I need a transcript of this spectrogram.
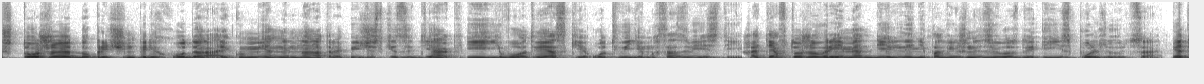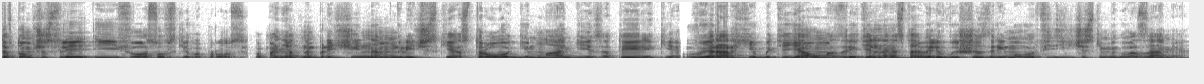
Что же до причин перехода Айкумены на тропический зодиак и его отвязки от видимых созвездий, хотя в то же время отдельные неподвижные звезды и используются? Это в том числе и философский вопрос. По понятным причинам греческие астрологи, маги, эзотерики в иерархии бытия умозрительное ставили выше зримого физическими глазами.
